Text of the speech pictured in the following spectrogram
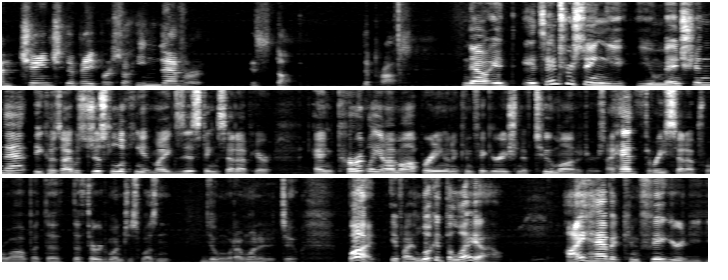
and change the paper, so he never stopped the process. Now it it's interesting you, you mentioned that because I was just looking at my existing setup here, and currently I'm operating on a configuration of two monitors. I had three set up for a while, but the, the third one just wasn't doing what I wanted it to. But if I look at the layout, I have it configured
